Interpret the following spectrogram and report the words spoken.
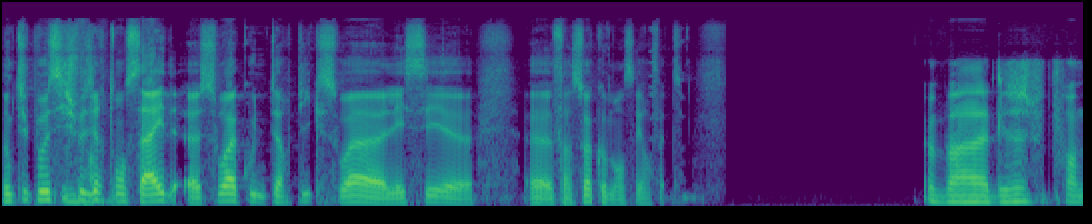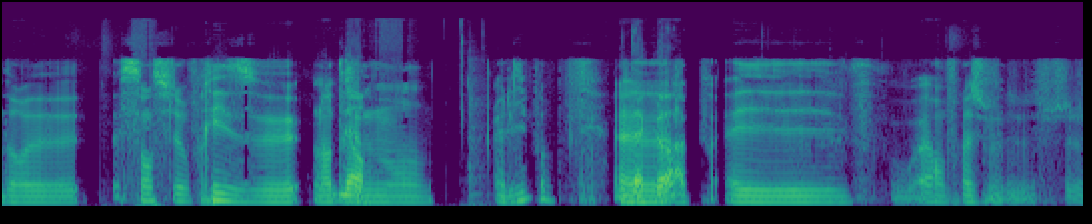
Donc tu peux aussi choisir ton side, euh, soit counter pick, soit euh, laisser. euh, euh, Enfin, soit commencer en fait. Bah, déjà, je vais prendre euh, sans surprise euh, l'entraînement libre. Euh, D'accord. après- et ouais, en vrai, je, je vais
